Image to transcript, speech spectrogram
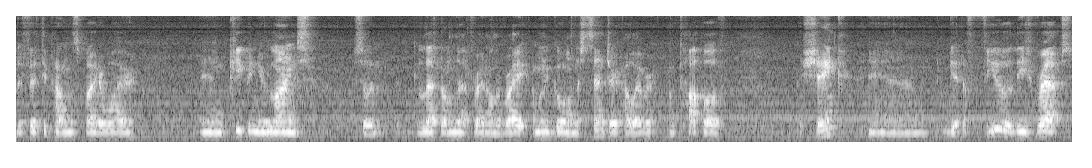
the 50 pound spider wire and keeping your lines so left on the left, right on the right. I'm going to go on the center, however, on top of the shank and get a few of these wraps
